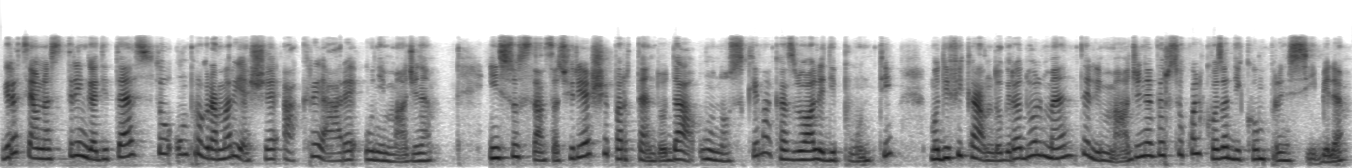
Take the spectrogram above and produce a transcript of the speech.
grazie a una stringa di testo un programma riesce a creare un'immagine. In sostanza ci riesce partendo da uno schema casuale di punti, modificando gradualmente l'immagine verso qualcosa di comprensibile.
